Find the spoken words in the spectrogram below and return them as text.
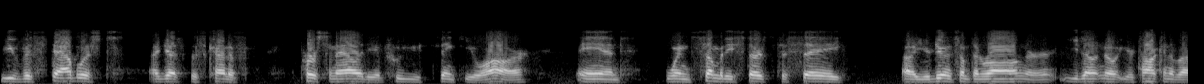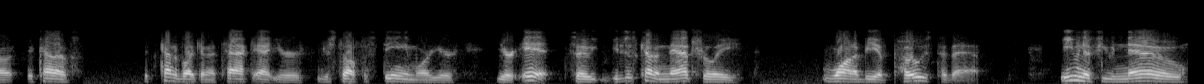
you've established I guess this kind of personality of who you think you are, And when somebody starts to say uh, you're doing something wrong or you don't know what you're talking about, it kind of it's kind of like an attack at your your self-esteem or your your it. So you just kind of naturally want to be opposed to that, even if you know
